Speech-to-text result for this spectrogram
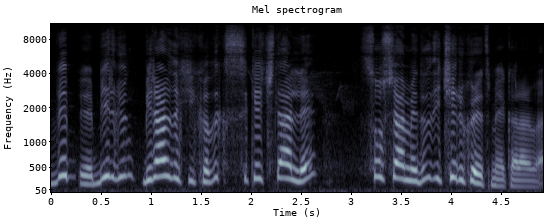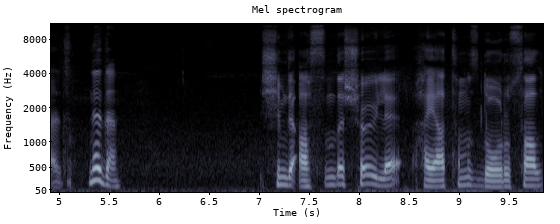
ve e, bir gün birer dakikalık skeçlerle sosyal medyada içerik üretmeye karar verdin. Neden? Şimdi aslında şöyle hayatımız doğrusal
